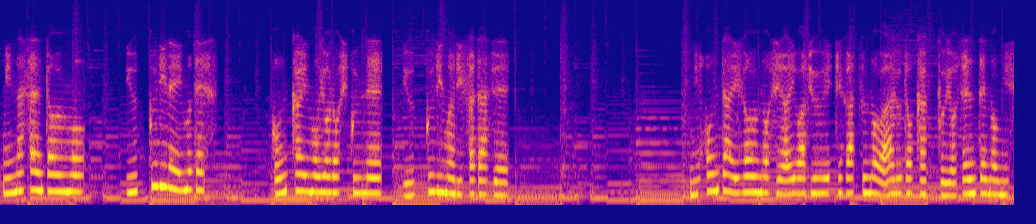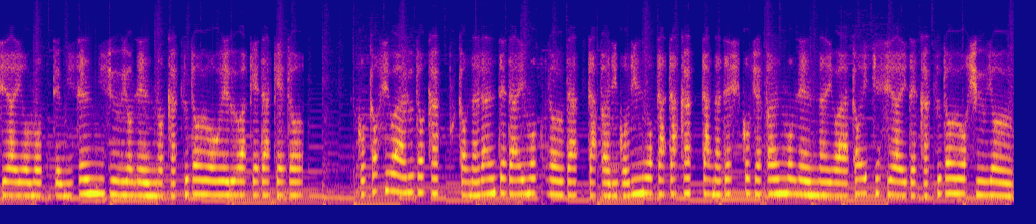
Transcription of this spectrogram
皆さんどうも。ゆっくりレ夢ムです。今回もよろしくね、ゆっくりマリサだぜ。日本代表の試合は11月のワールドカップ予選での2試合をもって2024年の活動を終えるわけだけど、今年ワールドカップと並んで大目標だったパリ五輪を戦ったなでしこジャパンも年内はあと1試合で活動を終了。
